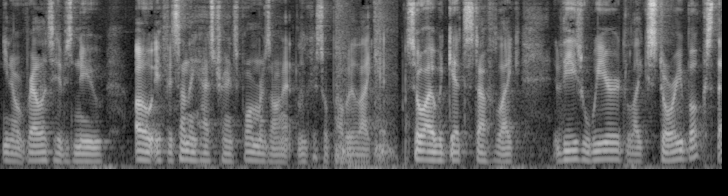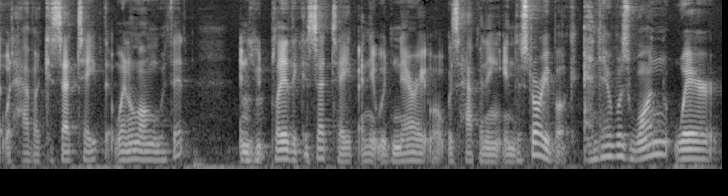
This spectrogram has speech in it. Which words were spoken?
you know, relatives knew, oh, if it's something has Transformers on it, Lucas will probably like it. So I would get stuff like these weird, like, storybooks that would have a cassette tape that went along with it, and you'd play the cassette tape and it would narrate what was happening in the storybook. And there was one where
